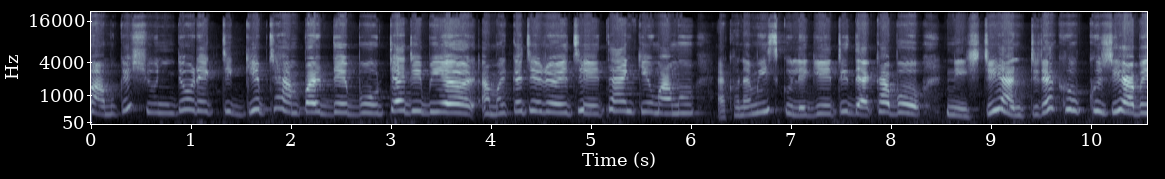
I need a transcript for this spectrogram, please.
মামুকে সুন্দর একটি গিফট হ্যাম্পার দেব টেডি বিয়ার আমার কাছে রয়েছে। থ্যাংক ইউ মামু। এখন আমি স্কুলে গিয়ে এটি দেখাবো। নিশ্চয়ই আন্টিরা খুব খুশি হবে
